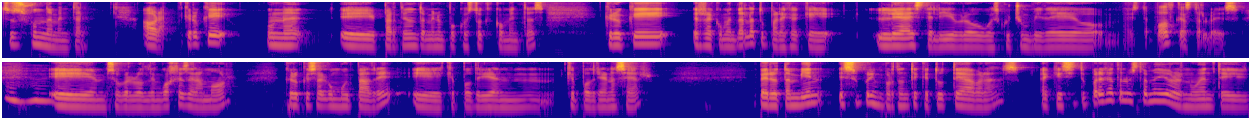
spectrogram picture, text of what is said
Eso es fundamental. Ahora, creo que una, eh, partiendo también un poco esto que comentas, creo que recomendarle a tu pareja que lea este libro o escuche un video, este podcast tal vez, eh, sobre los lenguajes del amor. Creo que es algo muy padre eh, que, podrían, que podrían hacer. Pero también es súper importante que tú te abras a que si tu pareja tal vez está medio renuente y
